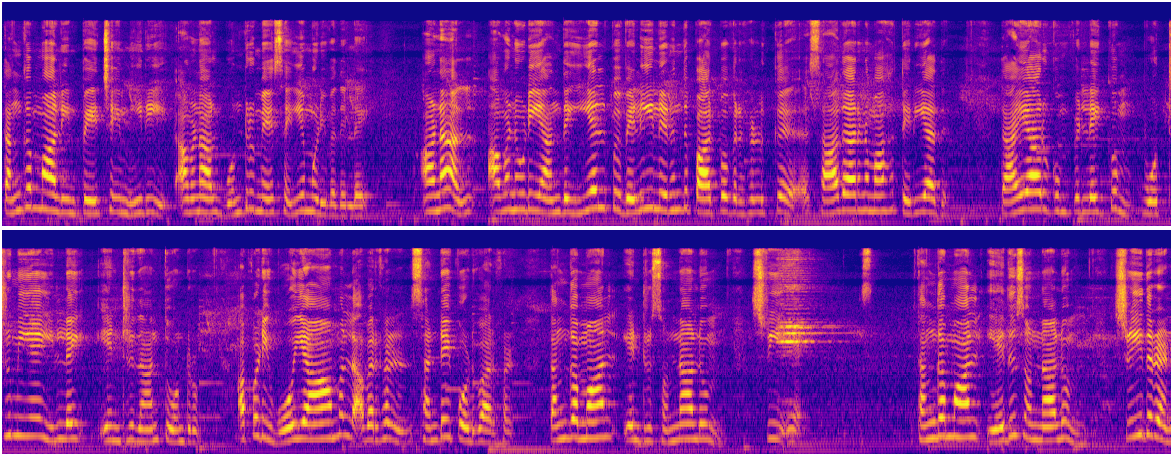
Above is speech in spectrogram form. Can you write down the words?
தங்கம்மாளின் பேச்சை மீறி அவனால் ஒன்றுமே செய்ய முடிவதில்லை. ஆனால் அவனுடைய அந்த இயல்பு வெளியிலிருந்து பார்ப்பவர்களுக்கு சாதாரணமாக தெரியாது. தாயாருக்கும் பிள்ளைக்கும் ஒற்றுமையே இல்லை என்றுதான் தோன்றும். அப்படி ஓயாமல் அவர்கள் சண்டை போடுவார்கள். தங்கம்மாள் என்று சொன்னாலும் ஸ்ரீ தங்கம்மாள் எது சொன்னாலும் ஸ்ரீதரன்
